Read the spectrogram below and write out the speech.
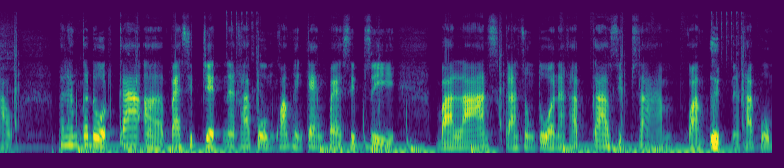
99พลังกระโดด9เอ่อ87 นะครับผม ความแข็งแกร่ง 84 balance การทรงตัวนะครับ 93 ความอึดนะครับผม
